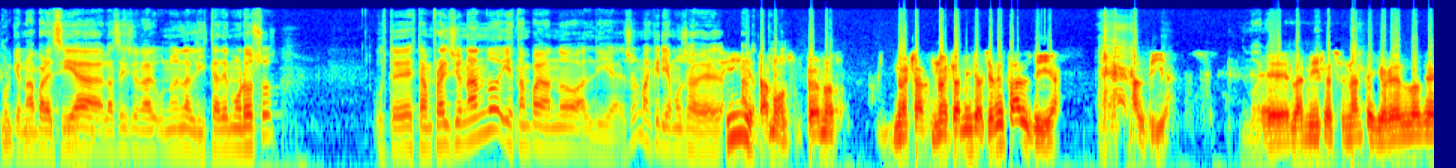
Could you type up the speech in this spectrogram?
porque no aparecía la seccional uno en la lista de morosos. Ustedes están fraccionando y están pagando al día. Eso nomás queríamos saber. Sí, Arturo. estamos, pero no, nuestra nuestra administración está al día, al día. Bueno, Eh, la administración anterior es lo que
